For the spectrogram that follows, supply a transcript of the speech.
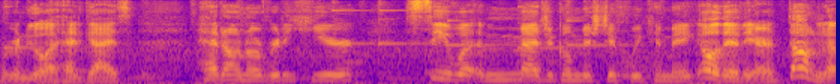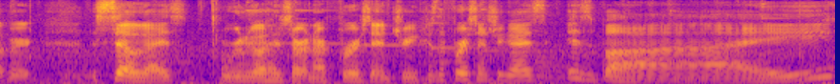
we're gonna go ahead, guys, head on over to here, see what magical mischief we can make. Oh, there they are, Dog Lover. So, guys, we're going to go ahead and start on our first entry, because the first entry, guys, is by...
